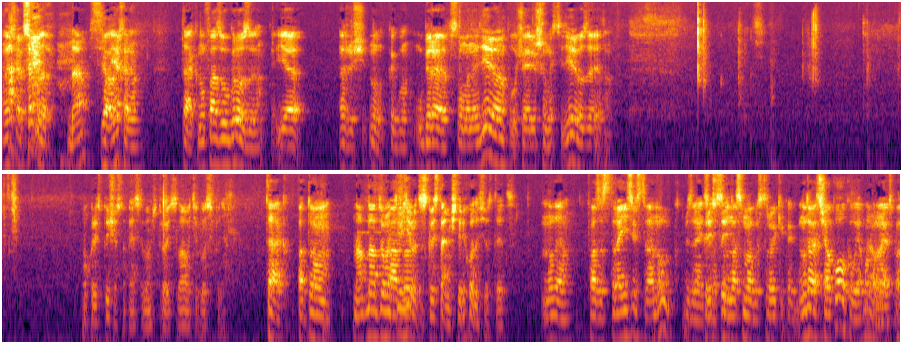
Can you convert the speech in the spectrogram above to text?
Ну что, все было? Да? Все. Поехали. Так, ну фаза угрозы. Я ну, как бы убираю сломанное дерево, получаю решимости дерева за это. Ну, кресты сейчас наконец-то будем строить, слава тебе, Господи. Так, потом, Надо, надо Фаза- активизироваться с крестами, четыре хода все остается. ну да, фаза строительства, ну, без разницы, Кресты. у нас много стройки. Как... бы. Ну давай сначала колокол, я попытаюсь Потом,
